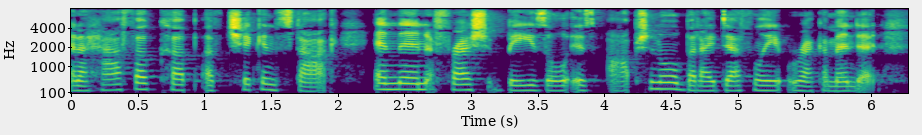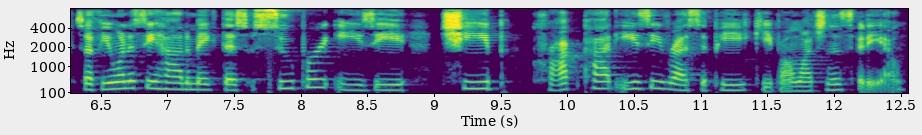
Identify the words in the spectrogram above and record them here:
and a half a cup of chicken stock. And then fresh basil is optional, but I definitely recommend it. So if you want to see how to make this super easy, cheap, crock pot easy recipe, keep on watching this video.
